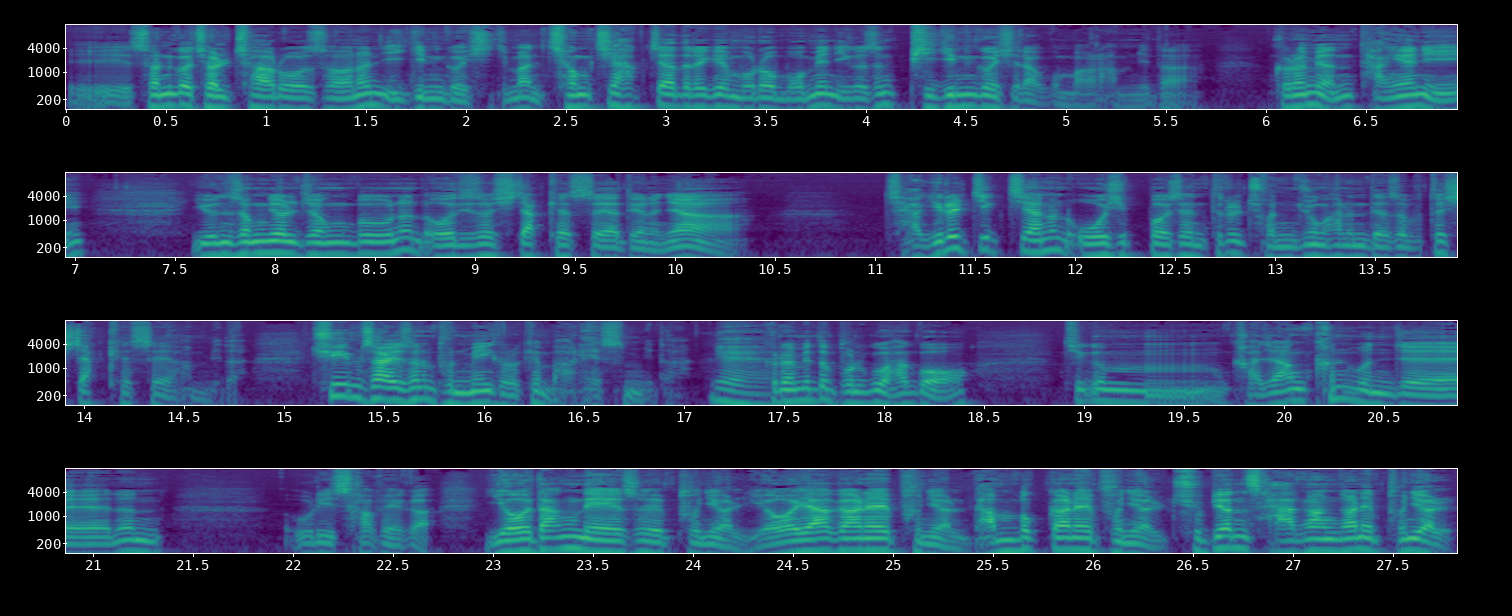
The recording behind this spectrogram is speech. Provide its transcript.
이 선거 절차로서는 이긴 것이지만 정치학자들에게 물어보면 이것은 비긴 것이라고 말합니다. 그러면 당연히 윤석열 정부는 어디서 시작했어야 되느냐? 자기를 찍지 않은 50%를 존중하는 데서부터 시작했어야 합니다. 취임사에서는 분명히 그렇게 말했습니다. 예. 그럼에도 불구하고 지금 가장 큰 문제는 우리 사회가 여당 내에서의 분열, 여야 간의 분열, 남북 간의 분열, 주변 사강 간의 분열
